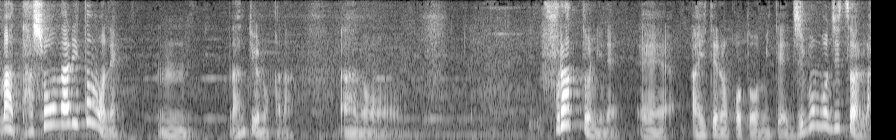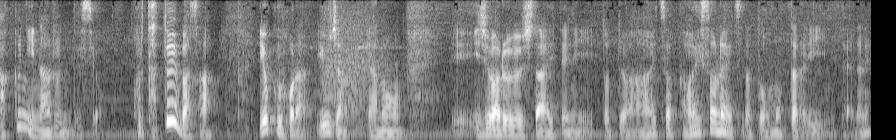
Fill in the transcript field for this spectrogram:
まあ多少なりともねうん何て言うのかなあのフラットにね、えー、相手のことを見て自分も実は楽になるんですよ。これ例えばさよくほら言うじゃんあの意地悪した相手にとってはあいつはかわいそうなやつだと思ったらいいみたいなね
